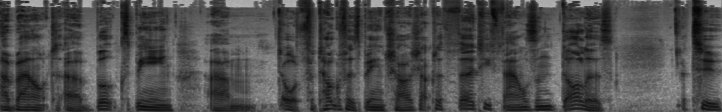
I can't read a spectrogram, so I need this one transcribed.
about uh, books being um, or photographers being charged up to thirty thousand dollars to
